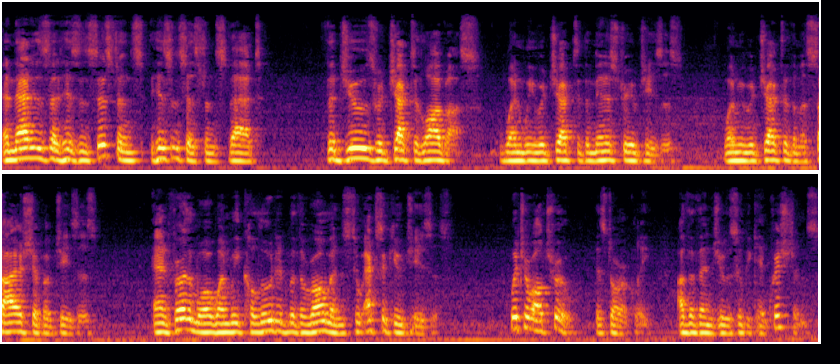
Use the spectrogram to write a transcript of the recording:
and that is that his insistence, his insistence that the Jews rejected Logos when we rejected the ministry of Jesus, when we rejected the messiahship of Jesus, and furthermore, when we colluded with the Romans to execute Jesus, which are all true historically, other than Jews who became Christians.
